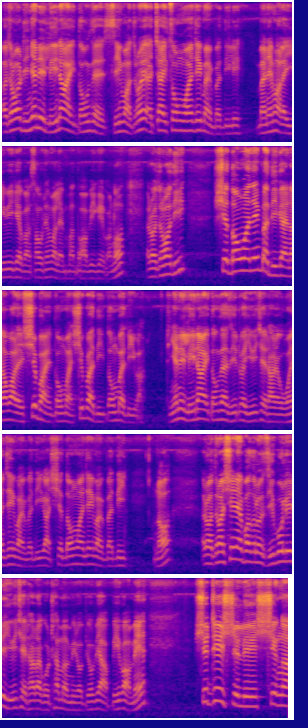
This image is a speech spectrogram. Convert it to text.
အဲ့ကျွန်တော်ဒီညနေ4:30ဈေးမှာကျွန်တော်ရဲ့အကြိုက်ဆုံးဝမ်းချိန်မှန်ပတ်တီးလေးမန်ထဲမှာလည်းရေးပေးခဲ့ပါစောက်ထဲမှာလည်းမှတ်သွားပေးခဲ့ပါနော်အဲ့တော့ကျွန်တော်ဒီ83ဝမ်းချိန်ပတ်တီးကန်ထားပါတယ်8ပိုင်3ပိုင်8ပတ်တီး3ပတ်တီးပါဒီညနေ4:30ဈေးအတွက်ရွေးချယ်ထားတဲ့ဝမ်းချိန်ပိုင်ပတ်တီးက83ဝမ်းချိန်ပိုင်ပတ်တီးနော် အဲ့တော့ကျွန်တော်ရှင်းနေပတ်သက်လို့ဈေးဘိုးလေးတွေရွေးချယ်ထားတာကိုထပ်မှန်ပြီးတော့ပြောပြပေးပါမယ်ရှစ်တိရှစ်လေးရှင်ငါ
